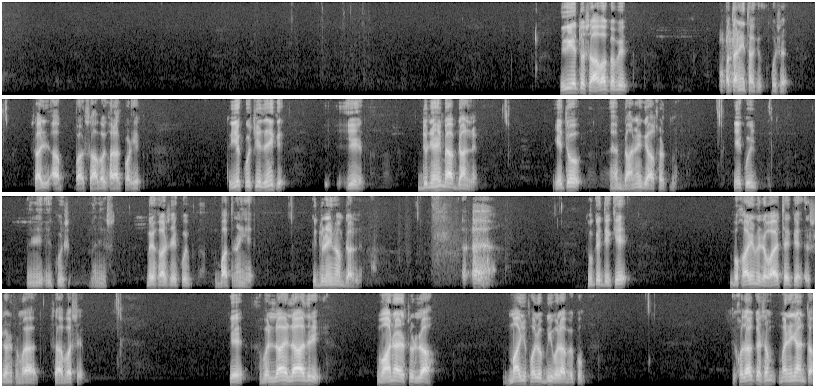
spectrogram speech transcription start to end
یہ تو صحابہ کو بھی پتہ نہیں تھا کہ خوش ہے ساری آپ صحابہ کے حالات پڑھیے تو یہ کوئی چیز نہیں کہ یہ دنیا ہی میں آپ جان لیں یہ تو ہم جانیں گے آخرت میں یہ کوئی یعنی کوئی یعنی میرے خیال سے کوئی بات نہیں ہے کہ دنیا ہی میں ہم جان لیں کیونکہ دیکھیے بخاری میں روایت ہے کہ نے فرمایا صحابہ سے کہ واللہ لا ادری وادری معانا رسائیو فالو کا قسم میں نہیں جانتا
